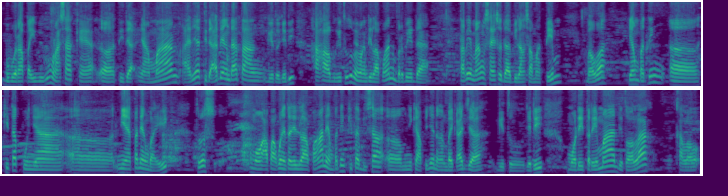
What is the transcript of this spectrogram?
beberapa ibu-ibu merasa kayak uh, tidak nyaman, akhirnya tidak ada yang datang gitu. Jadi hal-hal begitu tuh memang di lapangan berbeda. Tapi memang saya sudah bilang sama tim bahwa yang penting uh, kita punya uh, niatan yang baik. Terus mau apa pun yang terjadi di lapangan, yang penting kita bisa uh, menyikapinya dengan baik aja gitu. Jadi mau diterima, ditolak, kalau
